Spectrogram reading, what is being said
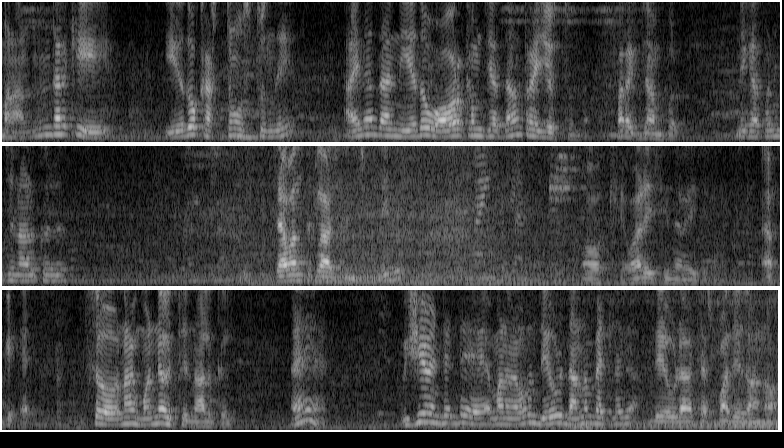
మనందరికీ ఏదో కష్టం వస్తుంది అయినా దాన్ని ఏదో ఓవర్కమ్ చేద్దామని ట్రై చేస్తుందా ఫర్ ఎగ్జాంపుల్ నీకు ఎప్పటి నుంచి నాలుగు కళ్ళు? సెవెంత్ క్లాస్ నుంచి. నీకు ఓకే వాడేసింది అయితే ఓకే. సో నాకు మొన్నే వచ్చింది నాలుగు కళ్ళు. ఏ? విషయం ఏంటంటే మనం ఎవరు దేవుడు దండం పెట్టలేగా? దేవుడా చష్మాదేదో అన్నాం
